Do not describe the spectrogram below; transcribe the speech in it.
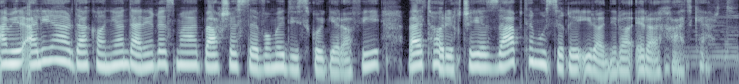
امیر علی اردکانیان در این قسمت بخش سوم دیسکوگرافی و تاریخچه ضبط موسیقی ایرانی را ارائه خط کرد.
